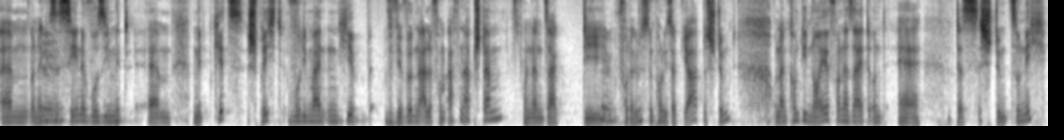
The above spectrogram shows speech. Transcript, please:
Ähm, und dann gibt es eine mhm. Szene, wo sie mit, ähm, mit Kids spricht, wo die meinten, hier, wir würden alle vom Affen abstammen. Und dann sagt die hm. Protagonistin Pauli sagt, ja, das stimmt. Und dann kommt die neue von der Seite und äh, das stimmt so nicht.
